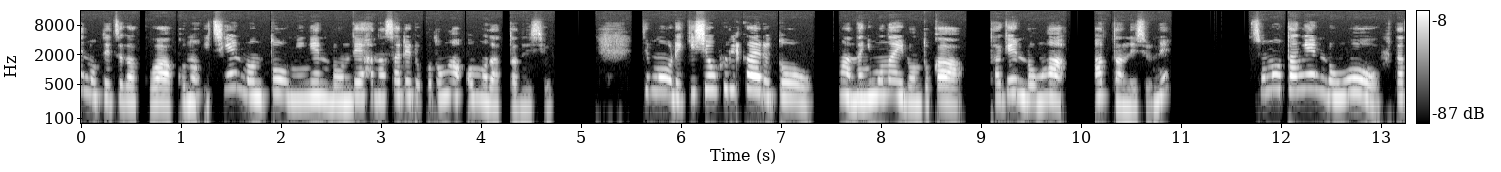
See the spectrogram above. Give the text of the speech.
での哲学はこの一元論と二元論で話されることが主だったんですよ。でも歴史を振り返ると、まあ、何もない論とか多元論があったんですよね。その多元論を再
